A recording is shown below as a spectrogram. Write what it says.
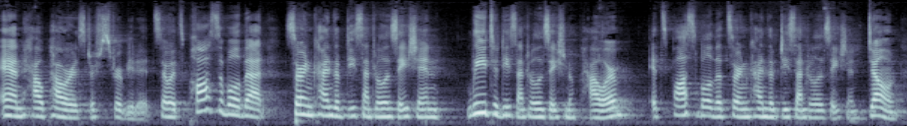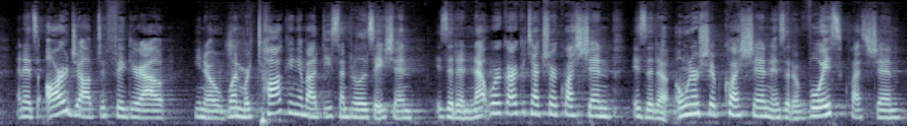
and how power is distributed. So it's possible that certain kinds of decentralization lead to decentralization of power. It's possible that certain kinds of decentralization don't. And it's our job to figure out, you know, when we're talking about decentralization, is it a network architecture question? Is it an ownership question? Is it a voice question?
